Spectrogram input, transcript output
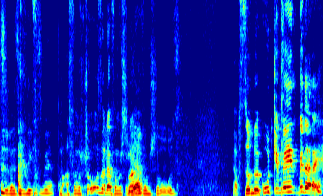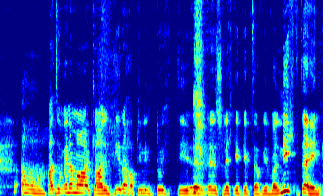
Das weiß ich nichts mehr. Vom Schoß oder vom Ja, Schrank? vom Schoß. Ich hab's doch nur gut mit der Reihe. Ah. Also wenn ihr mal kleine Tiere habt, die nicht durch die, äh, denen es schlecht geht, gibt es auf jeden Fall nicht der Henk.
